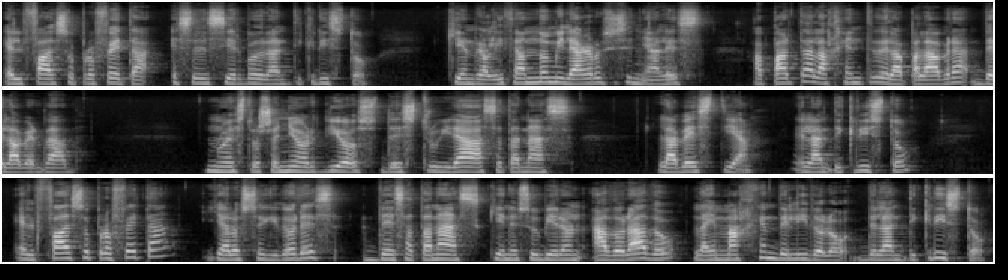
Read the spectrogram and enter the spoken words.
El falso profeta es el siervo del anticristo, quien realizando milagros y señales aparta a la gente de la palabra de la verdad nuestro Señor Dios destruirá a Satanás, la bestia, el anticristo, el falso profeta y a los seguidores de Satanás, quienes hubieron adorado la imagen del ídolo del anticristo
